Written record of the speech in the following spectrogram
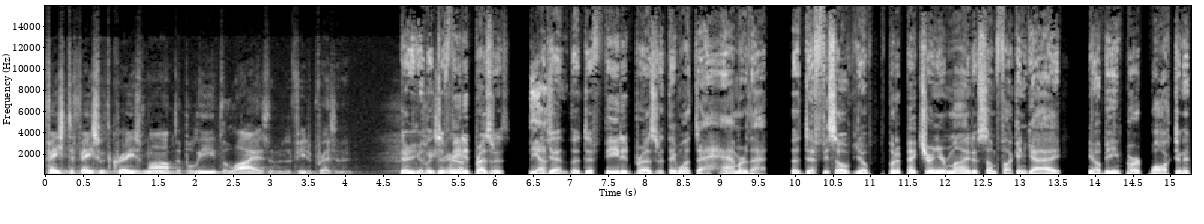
Face to face with crazed mob that believed the lies of the defeated president. There you go. The Police defeated president. Yes. Again, the defeated president. They want to hammer that. The defe- so you know, put a picture in your mind of some fucking guy, you know, being perp walked in a,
